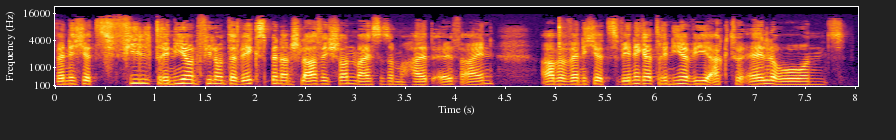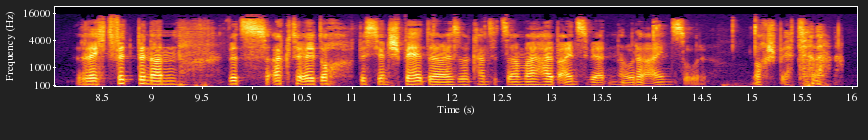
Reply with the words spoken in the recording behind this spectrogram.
wenn ich jetzt viel trainiere und viel unterwegs bin, dann schlafe ich schon meistens um halb elf ein. Aber wenn ich jetzt weniger trainiere wie aktuell und recht fit bin, dann wird es aktuell doch ein bisschen später. Also kann es jetzt einmal halb eins werden oder eins oder noch später.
